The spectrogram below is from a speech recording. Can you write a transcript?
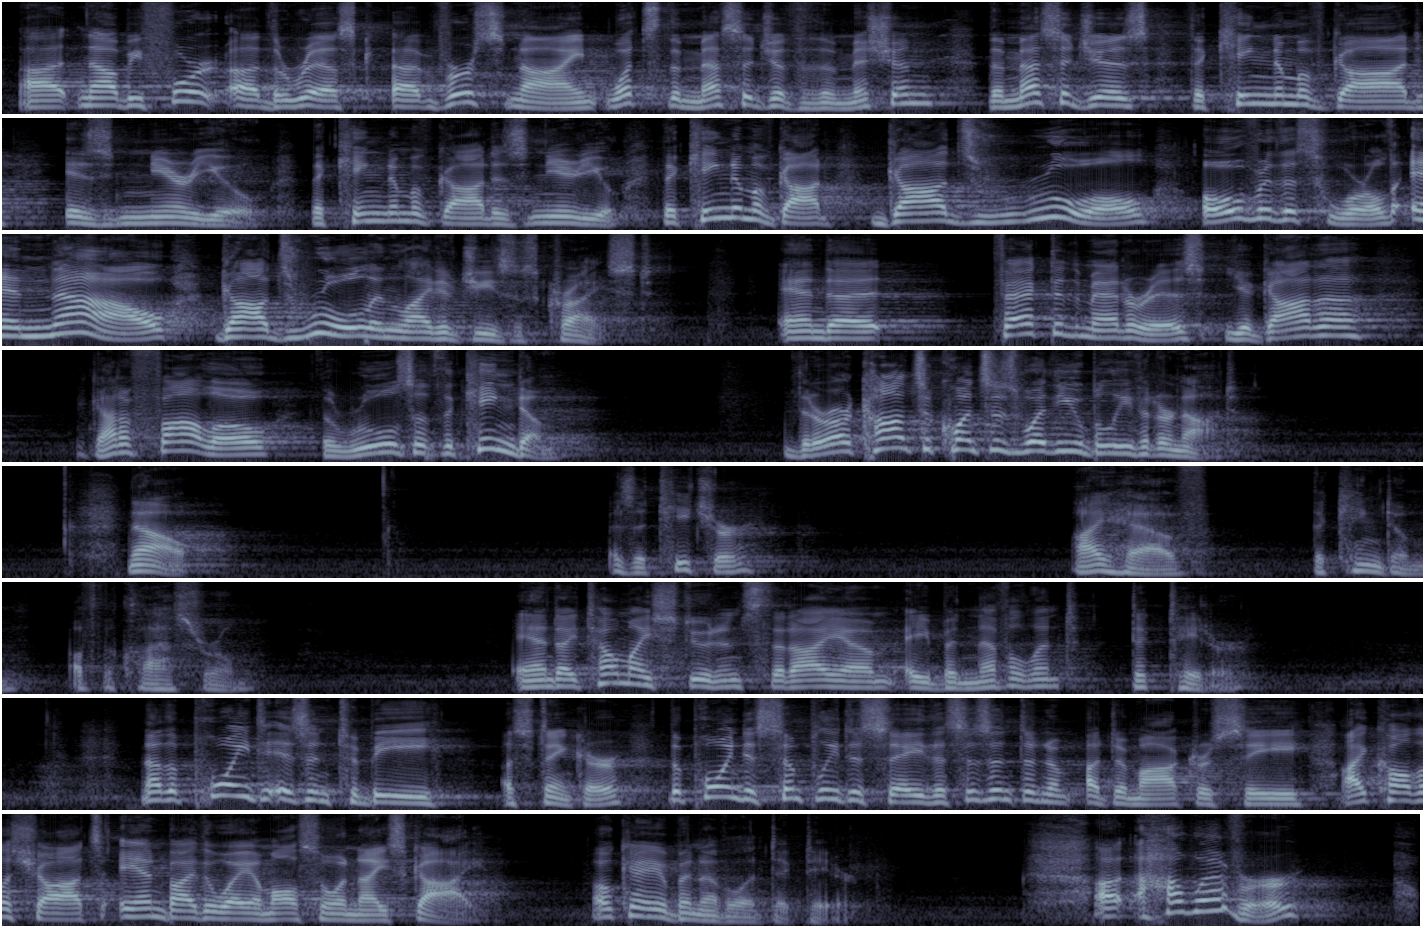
Uh, now, before uh, the risk, uh, verse 9, what's the message of the mission? The message is the kingdom of God is near you. The kingdom of God is near you. The kingdom of God, God's rule over this world, and now God's rule in light of Jesus Christ. And uh, fact of the matter is, you gotta, you gotta follow the rules of the kingdom. There are consequences whether you believe it or not. Now, as a teacher, I have the kingdom of the classroom. And I tell my students that I am a benevolent dictator. Now, the point isn't to be a stinker. The point is simply to say this isn't a, democracy. I call the shots, and by the way, I'm also a nice guy. Okay, a benevolent dictator. Uh, however,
